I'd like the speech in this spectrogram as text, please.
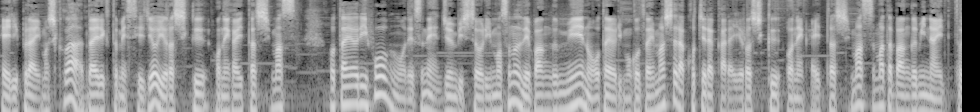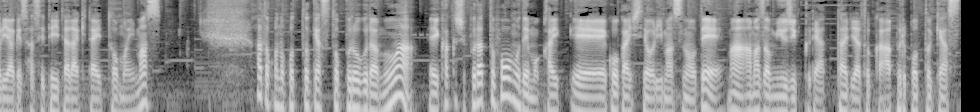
えリプライもしくはダイレクトメッセージをよろしくお願いいたします。お便りフォームもですね、準備しておりますので番組へのお便りもございましたらこちらからよろしくお願いいたします。また番組内で取り上げさせていただきたいと思います。あと、このポッドキャストプログラムは、えー、各種プラットフォームでもえー、公開しておりますので、まあ、Amazon Music であったりだとか、Apple Podcast、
